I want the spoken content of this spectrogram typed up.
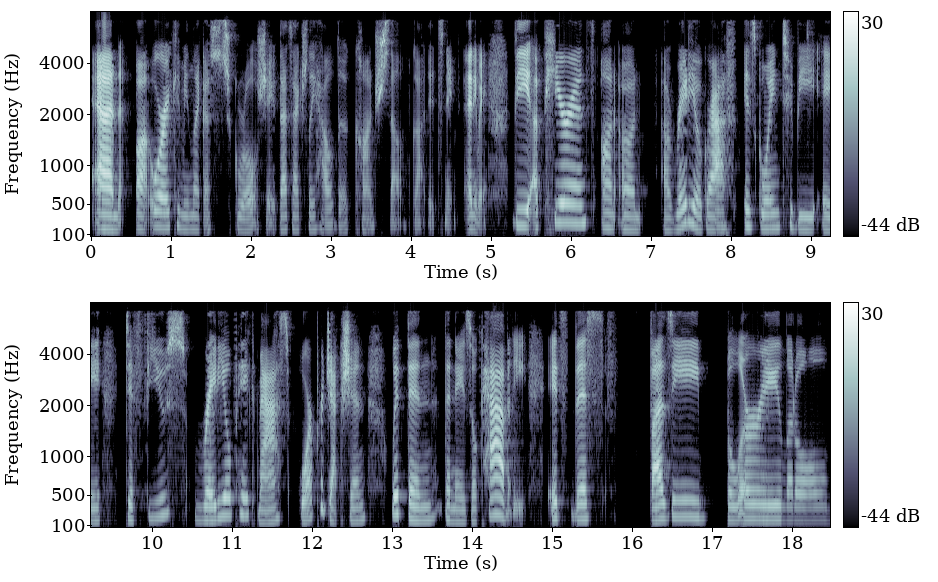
and uh, or it can mean like a scroll shape. That's actually how the conch shell got its name. Anyway, the appearance on an a radiograph is going to be a diffuse radiopaque mass or projection within the nasal cavity. It's this fuzzy, blurry little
